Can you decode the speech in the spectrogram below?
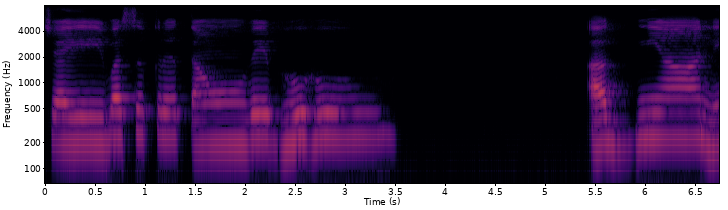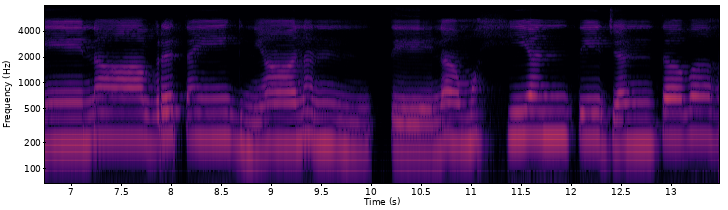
चैव सुकृतं विभुः अज्ञानेनावृतं ज्ञानं तेन मुह्यन्ति जन्तवः।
